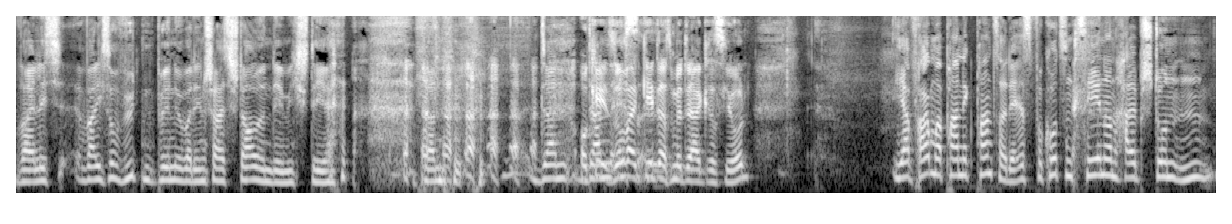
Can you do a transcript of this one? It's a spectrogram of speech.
weil ich, weil ich so wütend bin über den scheiß Stau, in dem ich stehe. dann, dann, okay, dann soweit geht das mit der Aggression. Ja, frag mal Panik Panzer. Der ist vor kurzem zehneinhalb Stunden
